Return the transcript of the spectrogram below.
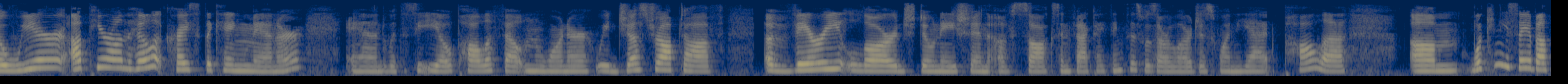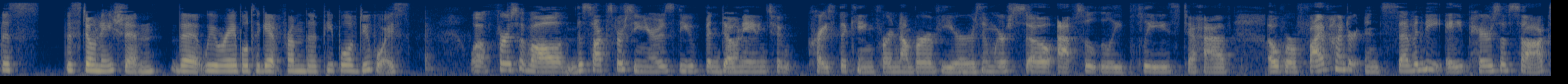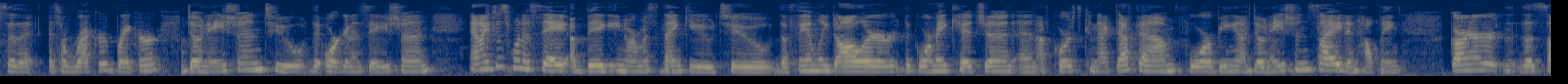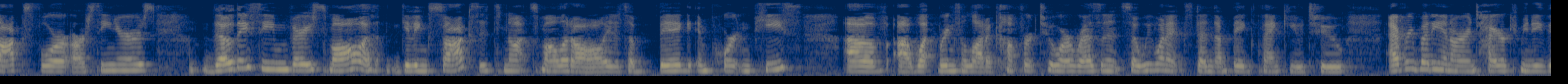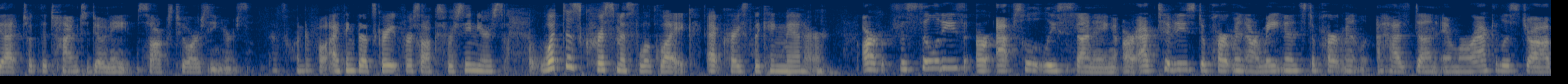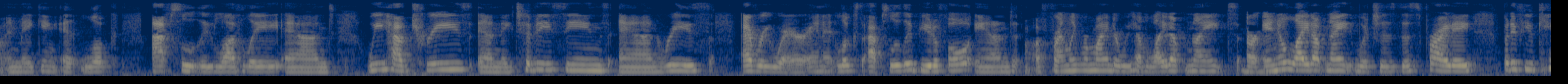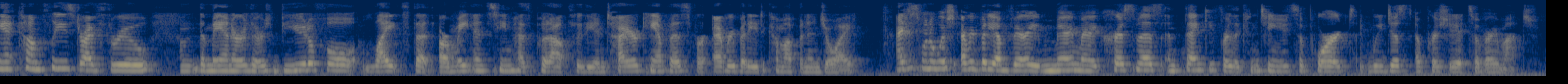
So we're up here on the hill at Christ the King Manor and with CEO Paula Felton Warner. We just dropped off a very large donation of socks. In fact, I think this was our largest one yet. Paula, um, what can you say about this this donation that we were able to get from the people of Dubois? Well, first of all, the Socks for Seniors, you've been donating to Christ the King for a number of years, and we're so absolutely pleased to have over 578 pairs of socks. So that is a record breaker donation to the organization. And I just want to say a big, enormous thank you to the Family Dollar, the Gourmet Kitchen, and of course Connect FM for being a donation site and helping garner the socks for our seniors. Though they seem very small, uh, giving socks, it's not small at all. It is a big, important piece of uh, what brings a lot of comfort to our residents. So we want to extend a big thank you to everybody in our entire community that took the time to donate socks to our seniors. That's wonderful. I think that's great for Socks for Seniors. What does Christmas look like at Christ the King Manor? Our facilities are absolutely stunning. Our activities department, our maintenance department has done a miraculous job in making it look absolutely lovely. And we have trees and nativity scenes and wreaths everywhere, and it looks absolutely beautiful. And a friendly reminder we have light up night, our annual light up night, which is this Friday. But if you can't come, please drive through um, the manor. There's beautiful lights that our maintenance team has put out through the entire campus for to come up and enjoy. I just want to wish everybody a very Merry, Merry Christmas and thank you for the continued support. We just appreciate it so very much.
